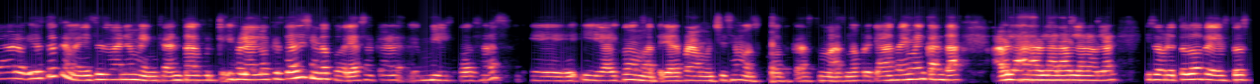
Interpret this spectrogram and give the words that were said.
Claro, y esto que me dices, Vane, me encanta, porque, híjole, lo que estás diciendo podría sacar mil cosas eh, y hay como material para muchísimos podcasts más, ¿no? Porque además a mí me encanta hablar, hablar, hablar, hablar, y sobre todo de estos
